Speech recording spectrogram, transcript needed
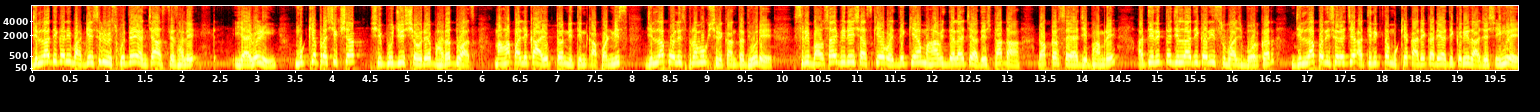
जिल्हाधिकारी भाग्यश्री विस्पुते यांच्या हस्ते झाले. यावेळी मुख्य प्रशिक्षक शिपूजी शौर्य भारद्वाज महापालिका आयुक्त नितीन कापडनीस जिल्हा पोलीस प्रमुख श्रीकांत धिवरे श्री भाऊसाहेब हिरे शासकीय वैद्यकीय महाविद्यालयाचे अधिष्ठाता डॉक्टर सयाजी भामरे अतिरिक्त जिल्हाधिकारी सुभाष बोरकर जिल्हा परिषदेचे अतिरिक्त मुख्य कार्यकारी अधिकारी राजेश इंगळे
